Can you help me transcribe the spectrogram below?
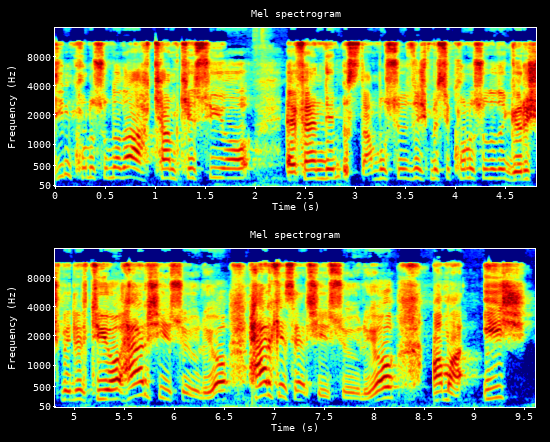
din konusunda da ahkam kesiyor. Efendim İstanbul Sözleşmesi konusunda da görüş belirtiyor. Her şeyi söylüyor. Herkes her şeyi söylüyor. Ama iş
